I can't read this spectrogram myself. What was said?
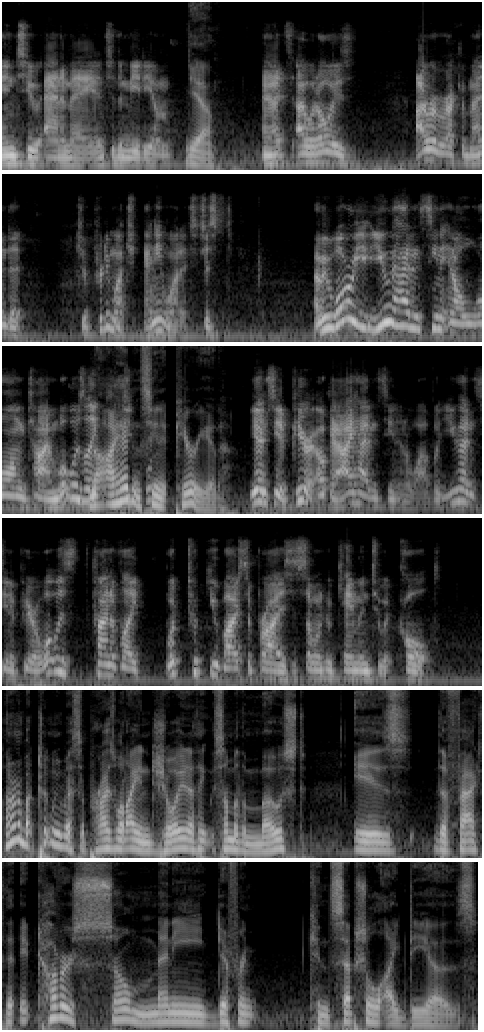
into anime, into the medium. Yeah. And I would always, I would recommend it to pretty much anyone. It's just, I mean, what were you? You hadn't seen it in a long time. What was like? no, I hadn't seen it. Period. You hadn't seen it. Period. Okay, I hadn't seen it in a while, but you hadn't seen it. Period. What was kind of like? What took you by surprise as someone who came into it cold? I don't know about took me by surprise. What I enjoyed, I think, some of the most is the fact that it covers so many different conceptual ideas.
